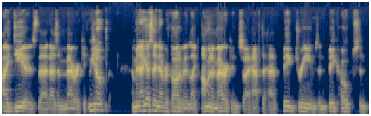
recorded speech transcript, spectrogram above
ideas that as American, you don't. I mean, I guess I never thought of it like I'm an American, so I have to have big dreams and big hopes, and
